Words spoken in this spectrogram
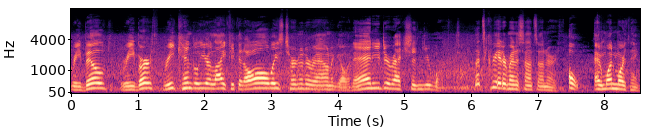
rebuild, rebirth, rekindle your life. You can always turn it around and go in any direction you want. Let's create a renaissance on Earth. Oh, and one more thing.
